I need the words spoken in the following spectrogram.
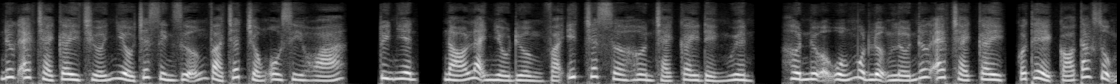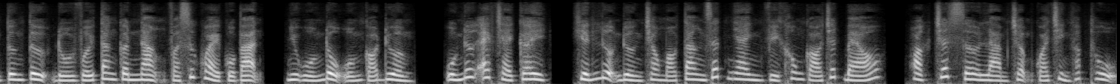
Nước ép trái cây chứa nhiều chất dinh dưỡng và chất chống oxy hóa, tuy nhiên, nó lại nhiều đường và ít chất xơ hơn trái cây để nguyên. Hơn nữa uống một lượng lớn nước ép trái cây có thể có tác dụng tương tự đối với tăng cân nặng và sức khỏe của bạn như uống đồ uống có đường. Uống nước ép trái cây khiến lượng đường trong máu tăng rất nhanh vì không có chất béo hoặc chất xơ làm chậm quá trình hấp thụ.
